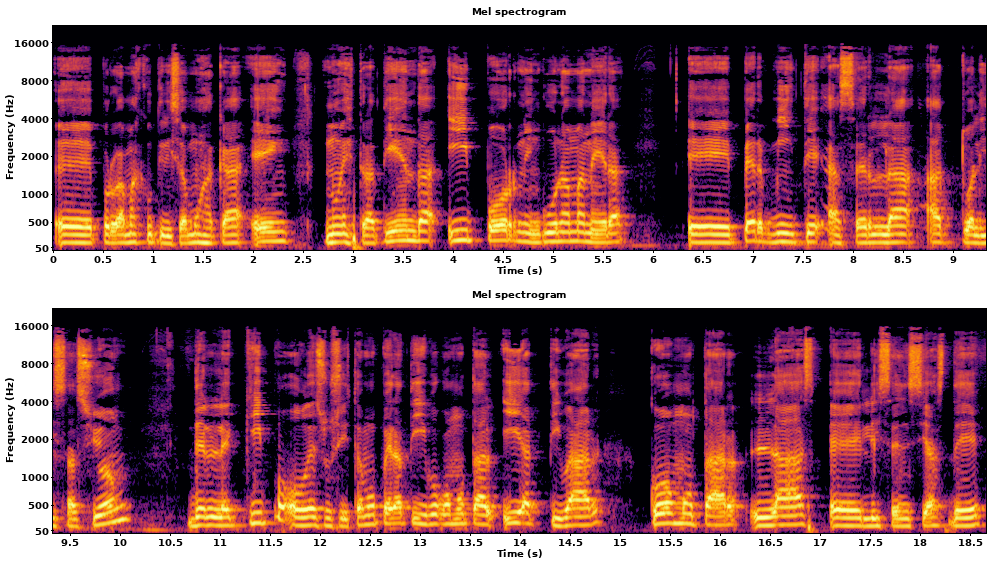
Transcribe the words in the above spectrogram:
eh, programas que utilizamos acá en nuestra tienda y por ninguna manera eh, permite hacer la actualización del equipo o de su sistema operativo como tal y activar como tal las licencias de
